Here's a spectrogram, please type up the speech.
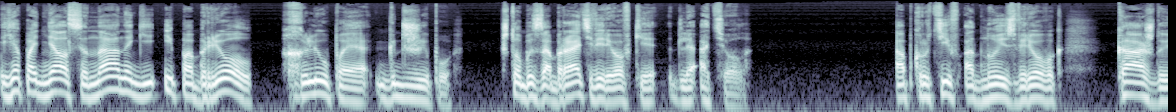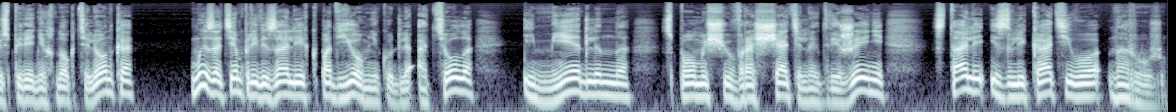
я поднялся на ноги и побрел, хлюпая к джипу, чтобы забрать веревки для отела. Обкрутив одной из веревок каждую из передних ног теленка, мы затем привязали их к подъемнику для отела и медленно, с помощью вращательных движений, стали извлекать его наружу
